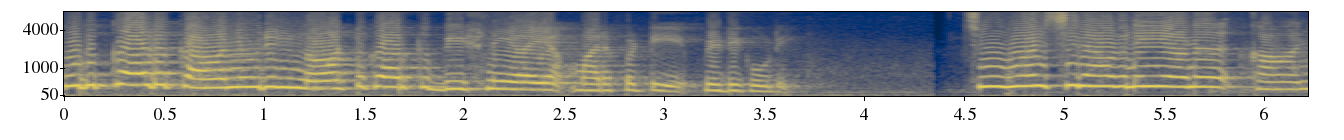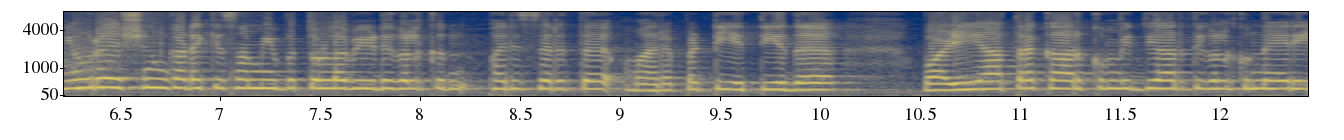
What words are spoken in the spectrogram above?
പുതുക്കാട് കാനൂരിൽ നാട്ടുകാർക്ക് ഭീഷണിയായ മരപ്പട്ടിയെ പിടികൂടി. ചൊവ്വാഴ്ച രാവിലെയാണ് കാഞ്ഞൂർ റേഷൻ കടയ്ക്ക് സമീപത്തുള്ള വീടുകൾക്ക് പരിസരത്ത് മരപ്പട്ടി എത്തിയത്. വഴിയാത്രക്കാർക്കും വിദ്യാർത്ഥികൾക്കും നേരെ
